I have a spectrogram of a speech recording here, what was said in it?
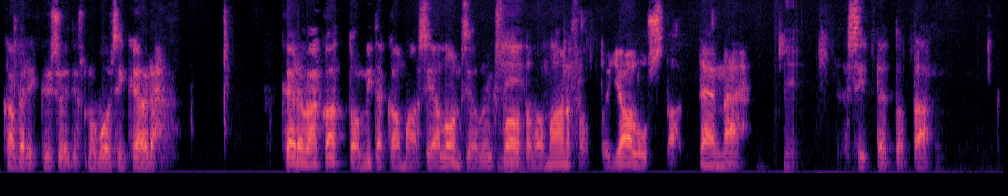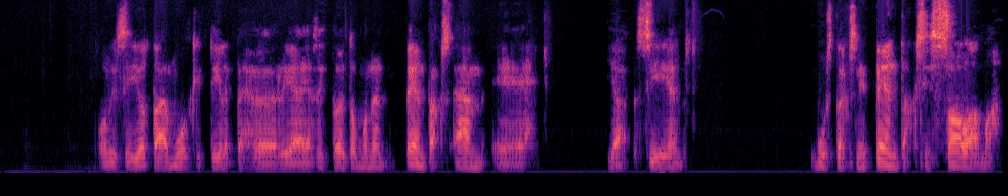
kaveri kysyi, että jos mä voisin käydä, käydä vähän katsoa, mitä kamaa siellä on. Siellä oli yksi niin. valtava Manfrotto jalusta, tämä. Sitten tota, olisi jotain muutkin tilpehööriä ja sitten oli tuommoinen Pentax ME ja siihen muistaakseni Pentaxin salama.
